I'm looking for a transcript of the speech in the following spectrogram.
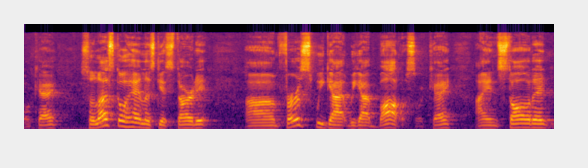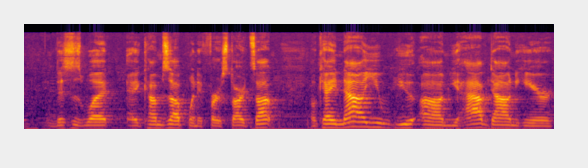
Okay, so let's go ahead. Let's get started. Um, first, we got we got bottles. Okay, I installed it. This is what it comes up when it first starts up. Okay, now you you um, you have down here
